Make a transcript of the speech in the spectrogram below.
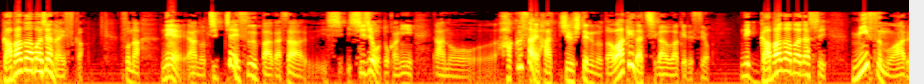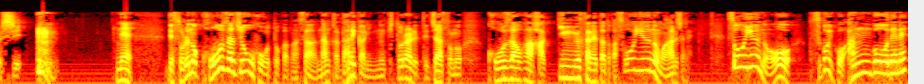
ガバガバじゃないですか。そんな、ね、あの、ちっちゃいスーパーがさ、市場とかに、あの、白菜発注してるのとはわけが違うわけですよ。で、ガバガバだし、ミスもあるし、ね。で、それの口座情報とかがさ、なんか誰かに抜き取られて、じゃあその口座がハッキングされたとか、そういうのもあるじゃない。そういうのを、すごいこう暗号でね、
